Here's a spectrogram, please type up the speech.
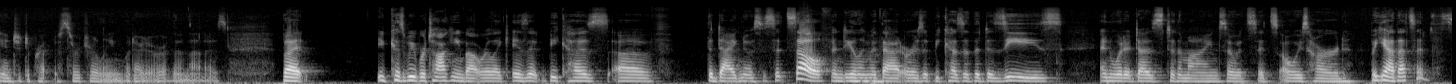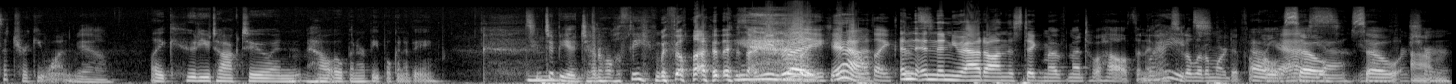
antidepressant sertraline, whatever that is, but because we were talking about, we're like, is it because of the diagnosis itself and dealing with mm-hmm. that, or is it because of the disease and what it does to the mind? So it's it's always hard. But yeah, that's a that's a tricky one. Yeah. Like who do you talk to and how open are people going to be seems to be a general theme with a lot of this i mean really Right, you yeah. know, like and and then you add on the stigma of mental health, and it makes it a little more difficult. Oh, yeah. So, Yeah. so for um, And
